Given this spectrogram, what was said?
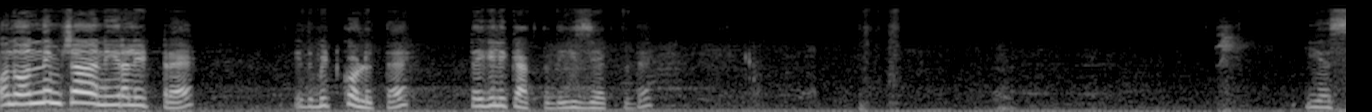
ಒಂದು ಒಂದು ನಿಮಿಷ ನೀರಲ್ಲಿ ಇಟ್ಟರೆ ಇದು ಬಿಟ್ಕೊಳ್ಳುತ್ತೆ. ತೆಗಿಲಿಕ್ಕೆ ಆಗ್ತದೆ ಈಸಿ ಆಗ್ತದೆ. ಎಸ್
